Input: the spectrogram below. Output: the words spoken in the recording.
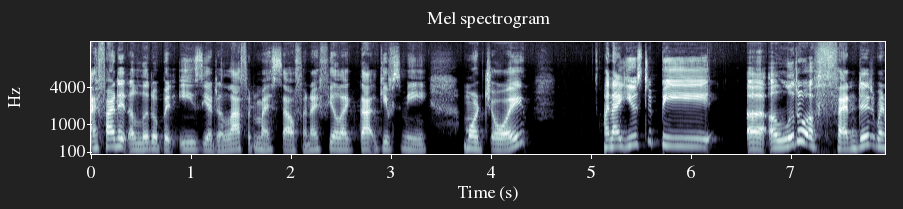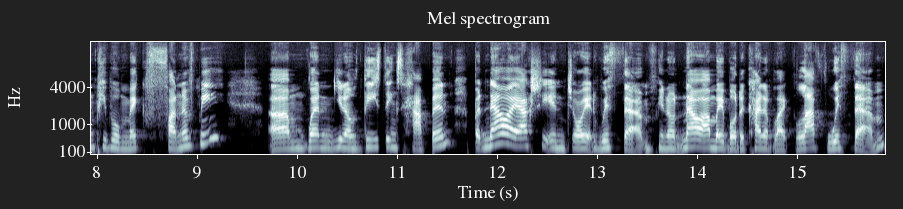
i find it a little bit easier to laugh at myself and i feel like that gives me more joy. And i used to be uh, a little offended when people make fun of me um, when you know these things happen but now i actually enjoy it with them. You know now i'm able to kind of like laugh with them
